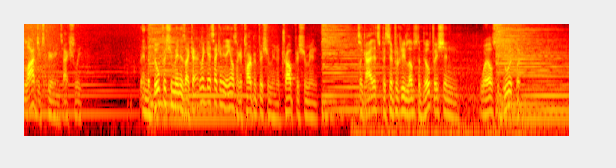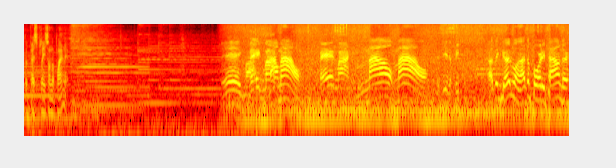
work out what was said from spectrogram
lodge experience, actually. And the bill fisherman is like, I guess like anything else, like a tarpon fisherman, a trout fisherman. It's a guy that specifically loves to bill fish and where else to do it, but the best place on the planet. Big mouth. Big Mow mouth. mow. Big man. Mow mow. Is he the big? That's a good one. That's a 40 pounder.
